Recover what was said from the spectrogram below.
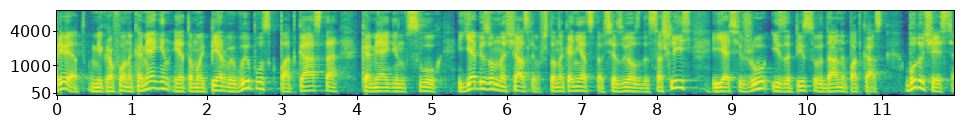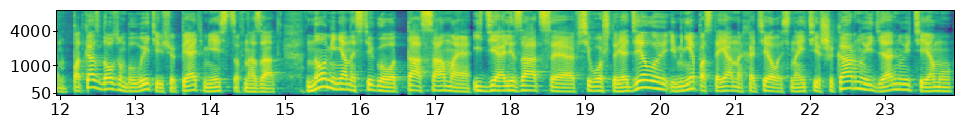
Привет, у микрофона Комягин, и это мой первый выпуск подкаста «Комягин вслух». Я безумно счастлив, что наконец-то все звезды сошлись, и я сижу и записываю данный подкаст. Буду честен, подкаст должен был выйти еще 5 месяцев назад, но меня настигла вот та самая идеализация всего, что я делаю, и мне постоянно хотелось найти шикарную идеальную тему,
